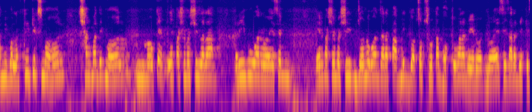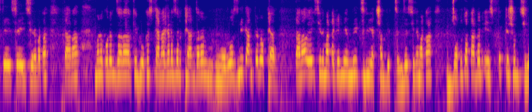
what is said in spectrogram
আমি বললাম ক্রিটিক্স মহল, সাংবাদিক মহল ওকে এর পাশাপাশি যারা রিভিউয়ার রয়েছেন এর পাশাপাশি জনগণ যারা পাবলিক দর্শক, শ্রোতা, ভক্তরা রয়েছে, যারা দেখেছে সেই সিনেমাটা, তারা মনে করেন যারা আর কি লোকেশ কানাকারাজের ফ্যান যারা রজনীকান্তেরও ফ্যান তারাও এই সিনেমাটাকে নিয়ে মিক্স রিয়াকশন দিচ্ছেন। যে সিনেমাটা যতটা তাদের এক্সপেকটেশন ছিল,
